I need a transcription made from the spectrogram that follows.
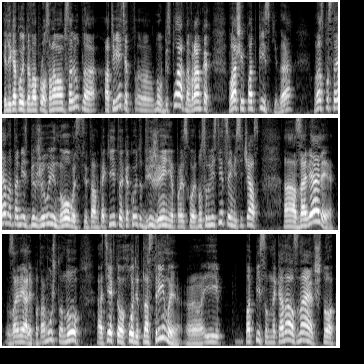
или какой-то вопрос, она вам абсолютно ответит э, ну, бесплатно в рамках вашей подписки. Да? У нас постоянно там есть биржевые новости, там какие-то, какое-то движение происходит. Но с инвестициями сейчас а, завяли, завяли, потому что, ну, а те, кто ходит на стримы а, и подписан на канал, знают, что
